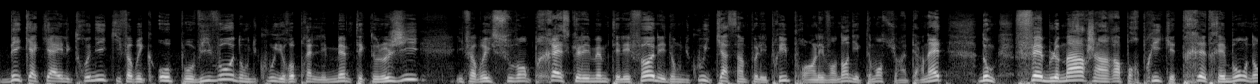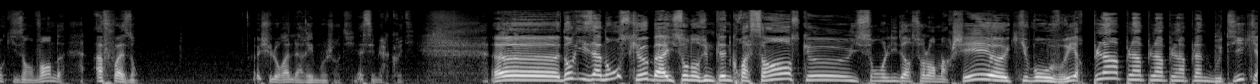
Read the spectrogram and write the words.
BKK électronique qui fabrique Oppo Vivo, donc du coup ils reprennent les mêmes technologies, ils fabriquent souvent presque les mêmes téléphones. Et donc du coup ils cassent un peu les prix pour en les vendant directement sur internet. Donc faible marge, un rapport prix qui est très très bon, donc ils en vendent à foison. Je suis le roi de la rime aujourd'hui, c'est mercredi. Euh, donc ils annoncent que bah ils sont dans une pleine croissance, que ils sont leaders sur leur marché, euh, qu'ils vont ouvrir plein plein plein plein plein de boutiques.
